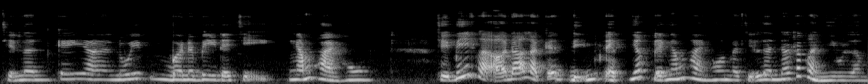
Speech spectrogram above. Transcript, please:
Chị lên cái à, núi Burnaby để chị ngắm hoàng hôn. Chị biết là ở đó là cái điểm đẹp nhất để ngắm hoàng hôn và chị lên đó rất là nhiều lần.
